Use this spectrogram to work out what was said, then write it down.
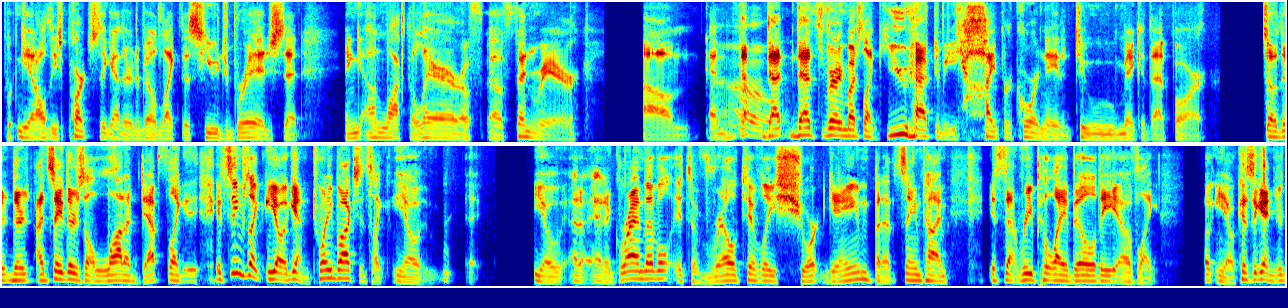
put, get all these parts together to build like this huge bridge that and unlock the lair of, of Fenrir. Um, and oh. that, that that's very much like you have to be hyper coordinated to make it that far. So there, there, I'd say there's a lot of depth. Like it, it seems like you know, again, twenty bucks. It's like you know, you know, at a, at a grind level, it's a relatively short game, but at the same time, it's that replayability of like, you know, because again, you're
